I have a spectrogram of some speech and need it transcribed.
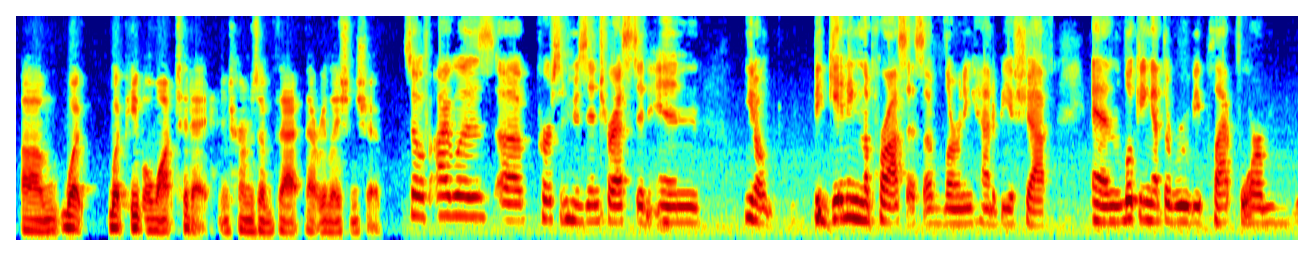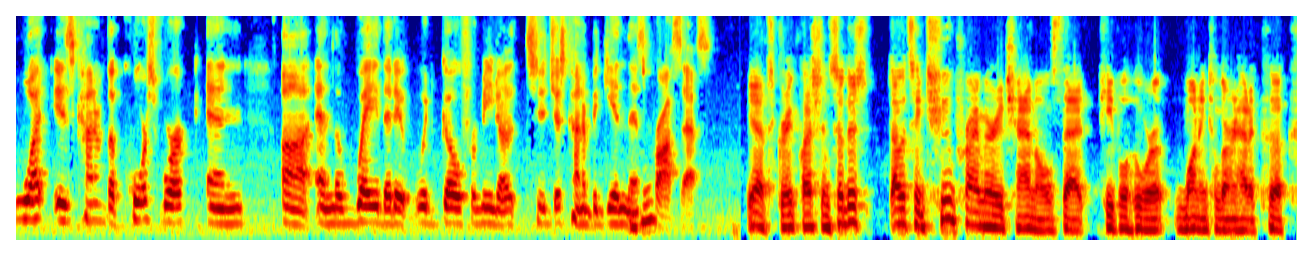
um, what what people want today in terms of that that relationship. So if I was a person who's interested in, you know, beginning the process of learning how to be a chef, and looking at the Rouxbe platform, what is kind of the coursework and uh, and the way that it would go for me to to just kind of begin this mm-hmm. process? Yeah, it's a great question. So there's I would say two primary channels that people who are wanting to learn how to cook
